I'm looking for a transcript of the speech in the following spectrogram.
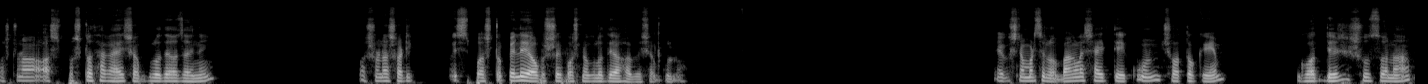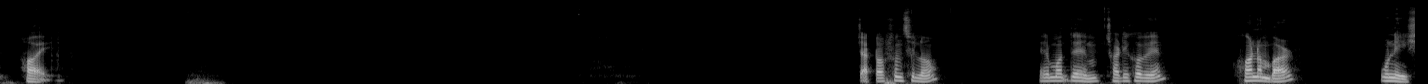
প্রশ্ন অস্পষ্ট থাকায় সবগুলো দেওয়া যায় নাই। প্রশ্নটা সঠিক, স্পষ্ট পেলে অবশ্যই প্রশ্নগুলো দেওয়া হবে সবগুলো। একুশ নম্বর ছিল, বাংলা সাহিত্যে কোন শতকে গদ্যের সূচনা হয়? চারটা অপশন ছিল। এর মধ্যে সঠিক হবে খ নাম্বার উনিশ।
